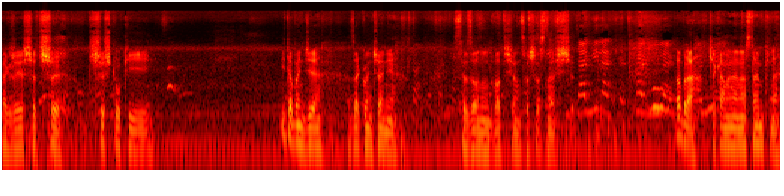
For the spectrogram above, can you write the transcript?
Także jeszcze trzy, trzy sztuki i to będzie zakończenie sezonu 2016. Daj mi rękę, daj mi rękę. Dobra, czekamy na następne.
